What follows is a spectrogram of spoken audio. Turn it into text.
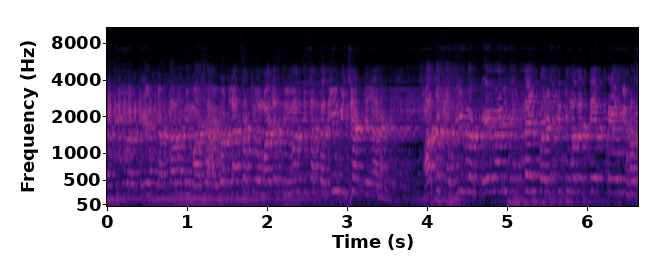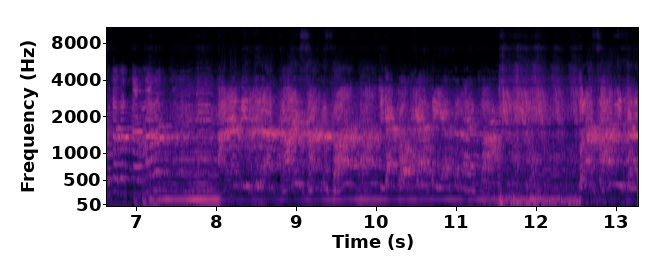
कधीवर प्रेम करताना मी माझ्या आईवडिलांचा किंवा माझ्या श्रीमंतीचा कधीही विचार केला नाही. माझं कधीवर प्रेम आणि कुठल्याही परिस्थितीमध्ये ते प्रेम मी हस्तगत करणारच अरे मी तुला काय सांगतो? तुझ्या डोक्यात येत नाही का? तुला सांगितलं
